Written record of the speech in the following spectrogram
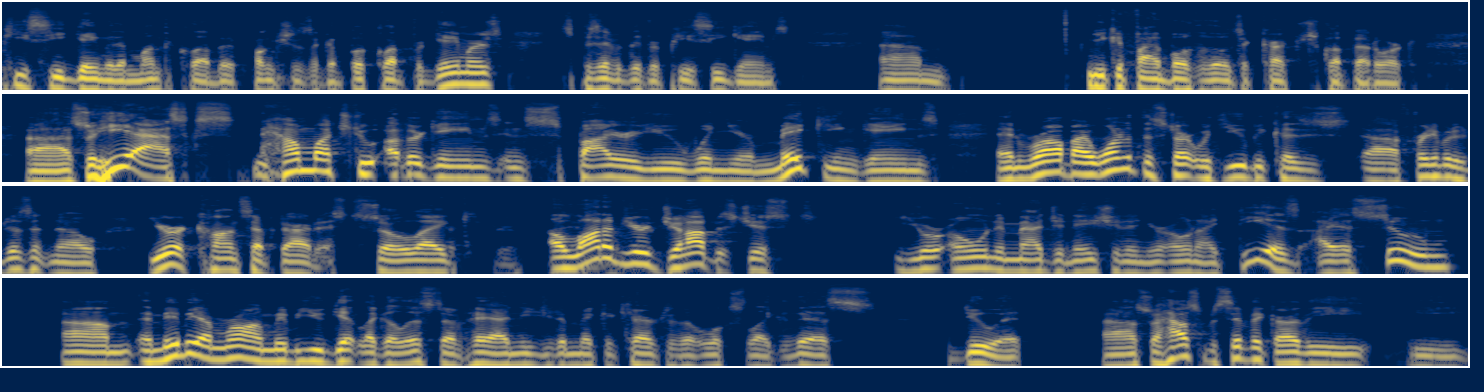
PC game of the month club. It functions like a book club for gamers, specifically for PC games. Um, you can find both of those at cartridgeclub.org. Uh, so he asks, how much do other games inspire you when you're making games? And Rob, I wanted to start with you because uh, for anybody who doesn't know, you're a concept artist. So like a lot of your job is just your own imagination and your own ideas. I assume, um, and maybe I'm wrong. Maybe you get like a list of, hey, I need you to make a character that looks like this. Do it. Uh, so how specific are the the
